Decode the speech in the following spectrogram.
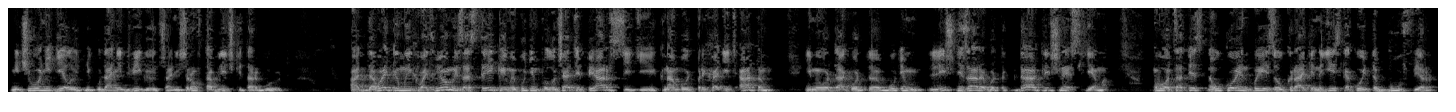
Ничего не делают, никуда не двигаются, они все равно в табличке торгуют. А давай-ка мы их возьмем и застейкаем, и будем получать и пиар сети, к нам будет приходить атом, и мы вот так вот э, будем лишний заработок. Да, отличная схема. Вот, соответственно, у Coinbase, у Kraken есть какой-то буфер,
